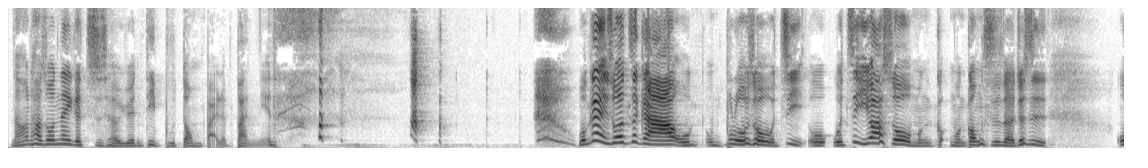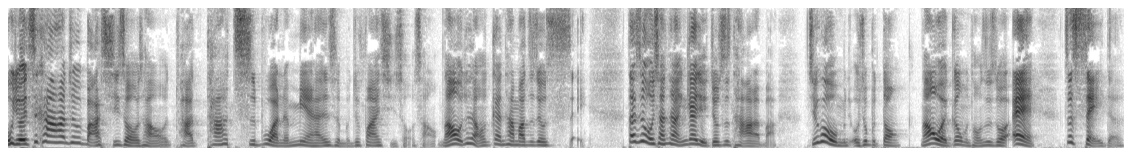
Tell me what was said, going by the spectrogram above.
然后他说，那个纸盒原地不动摆了半年。我跟你说这个啊，我我不如说我自己，我我自己又要说我们公我们公司的，就是我有一次看到他，就把洗手槽把他吃不完的面还是什么，就放在洗手槽。然后我就想说，干他妈这就是谁？但是我想想，应该也就是他了吧。结果我们我就不动。然后我也跟我们同事说：，哎、这谁的？”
